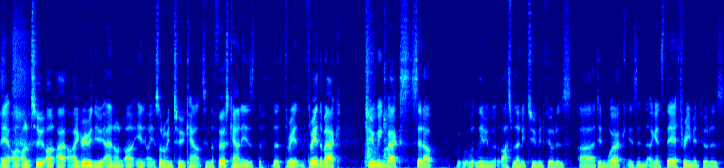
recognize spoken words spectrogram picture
Yeah, on, on two, on, I, I agree with you, and on, on in uh, sort of in two counts. In the first count is the the three the three at the back, two wing backs set up, leaving us with only two midfielders. Uh, didn't work. Is in against their three midfielders,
